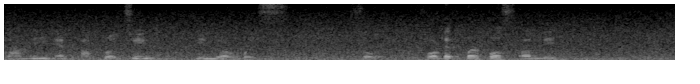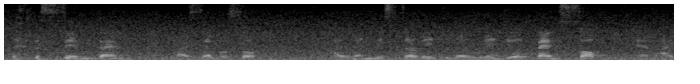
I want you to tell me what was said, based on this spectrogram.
coming and approaching in your ways so for that purpose only at the same time myself also I went yesterday to the radio time shop and I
